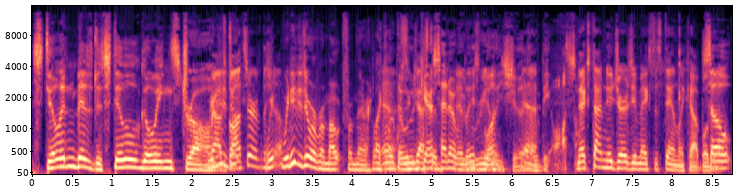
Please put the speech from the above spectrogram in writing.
still in business, still going strong. proud need to do- sponsor of the we, show? we need to do a remote from there, like Luke the wound care suggested. center, we least really one? should. Yeah. That would be awesome. Next time New Jersey makes the Stanley Cup. We'll do So it.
